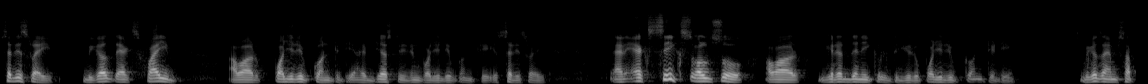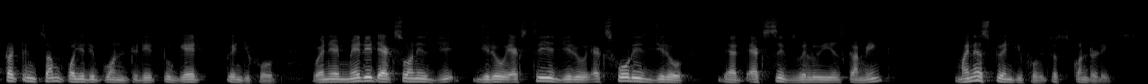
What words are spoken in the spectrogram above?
satisfied because x 5 our positive quantity I have just written positive quantity is satisfied and x 6 also our greater than equal to 0 positive quantity because I am subtracting some positive quantity to get 24. When I made it x 1 is 0, x 3 is 0, x 4 is 0 that x 6 value is coming minus 24 just contradicts.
